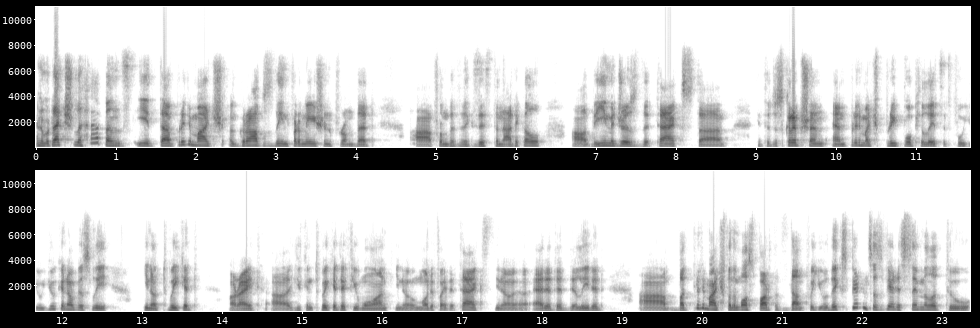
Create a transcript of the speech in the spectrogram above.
And what actually happens, it uh, pretty much grabs the information from that uh, from the existing article, uh, the images, the text, uh, the description, and pretty much pre-populates it for you. You can obviously, you know, tweak it. All right, uh, you can tweak it if you want. You know, modify the text. You know, uh, edit it, delete it. Uh, but pretty much for the most part, it's done for you. The experience is very similar to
